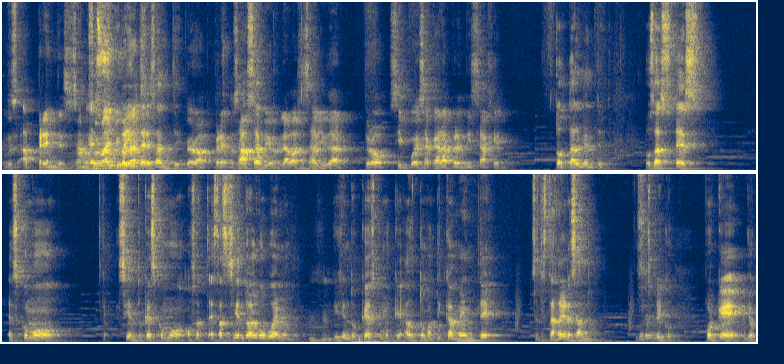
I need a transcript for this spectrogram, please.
Entonces aprendes, o sea, no es solo ayudas, interesante. pero aprendes, o sea, obvio, la vas a ayudar, pero si puedes sacar aprendizaje, Totalmente. O sea, es, es como, siento que es como, o sea, estás haciendo algo bueno y siento que es como que automáticamente se te está regresando. ¿Me Sí. explico? Porque yo,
